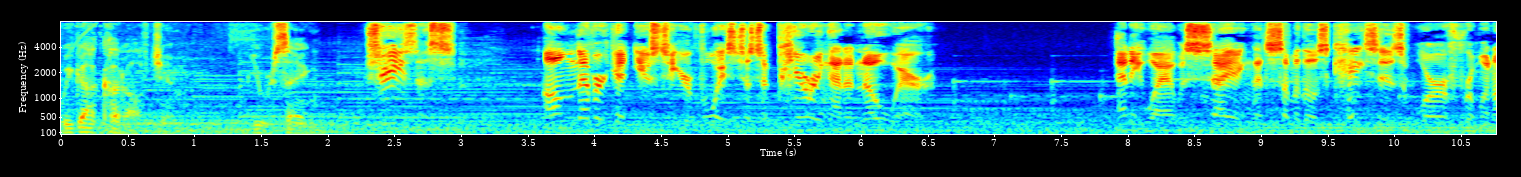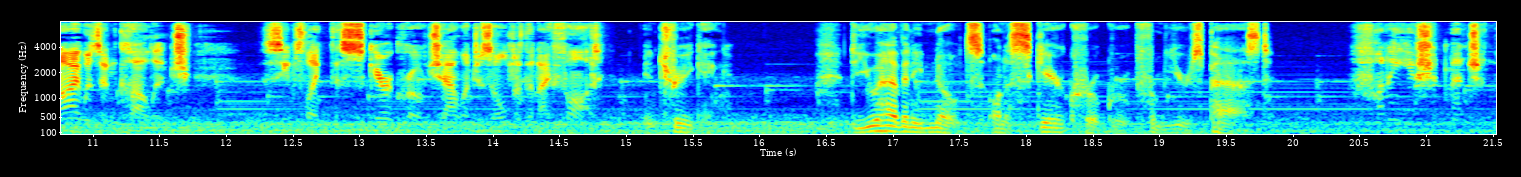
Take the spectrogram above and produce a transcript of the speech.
We got cut off, Jim. You were saying? Jesus! I'll never get used to your voice just appearing out of nowhere. Anyway, I was saying that some of those cases were from when I was in college. Seems like the Scarecrow challenge is older than I thought. Intriguing. Do you have any notes on a Scarecrow group from years past? Funny you should mention that.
